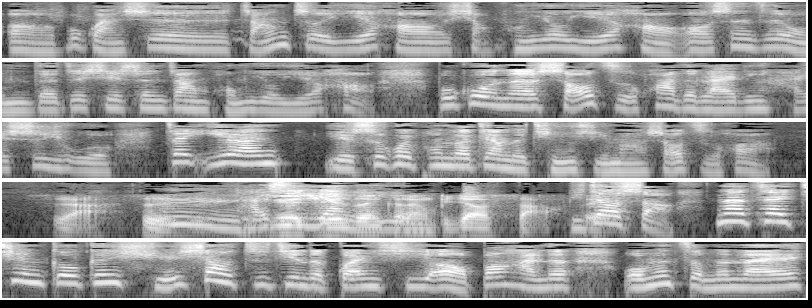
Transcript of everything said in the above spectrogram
呃，不管是长者也好，小朋友也好哦，甚至我们的这些身障朋友也好。不过呢，少子化的来临还是有，在宜兰也是会碰到这样的情形吗？少子化？是啊，是，嗯，还是一样的，可能比较少，比较少。那在建构跟学校之间的关系哦，包含了我们怎么来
